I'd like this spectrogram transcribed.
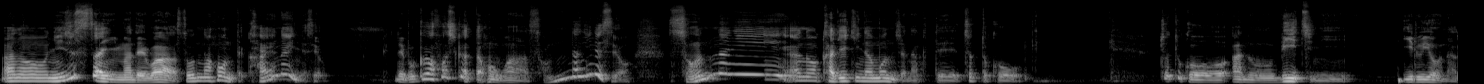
あの20歳まではそんな本って買えないんですよ。で僕が欲しかった本はそんなにですよ。そんなにあの過激なもんじゃなくてちょっとこうちょっとこうあのビーチにいるような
